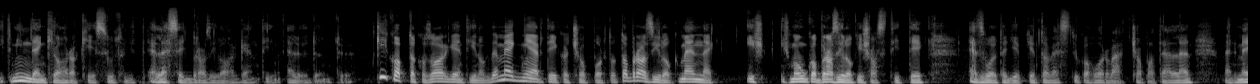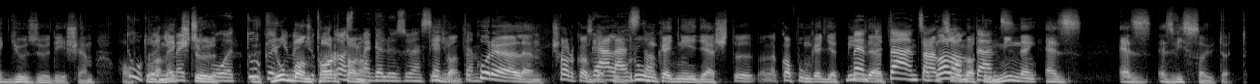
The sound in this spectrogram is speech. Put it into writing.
itt mindenki arra készült, hogy itt lesz egy brazil-argentin elődöntő. Kikaptak az argentinok, de megnyerték a csoportot, a brazilok mennek, és, és maguk a brazilok is azt hitték, ez volt egyébként a vesztük a horvát csapat ellen, mert meggyőződésem, ha túl attól a meccstől volt, túl jobban tartanak. Azt megelőzően Így van, Korea ellen sarkazgatunk, rúgunk egy négyest, kapunk egyet, mindegy, Ment a tánc, a minden, ez, ez, ez visszaütött.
